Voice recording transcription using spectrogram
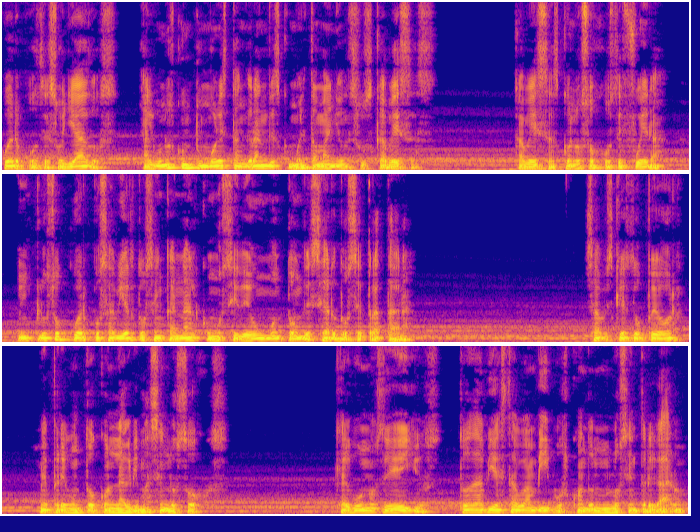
Cuerpos desollados, algunos con tumores tan grandes como el tamaño de sus cabezas, cabezas con los ojos de fuera, o incluso cuerpos abiertos en canal como si de un montón de cerdos se tratara. ¿Sabes qué es lo peor? me preguntó con lágrimas en los ojos. Que algunos de ellos todavía estaban vivos cuando nos los entregaron.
